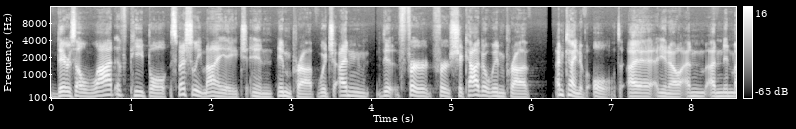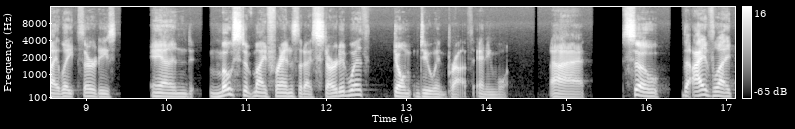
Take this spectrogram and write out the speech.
there's a lot of people, especially my age in improv, which I'm for for Chicago improv. I'm kind of old. I you know I'm I'm in my late 30s, and most of my friends that I started with don't do improv anymore. Uh, so the, I've like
